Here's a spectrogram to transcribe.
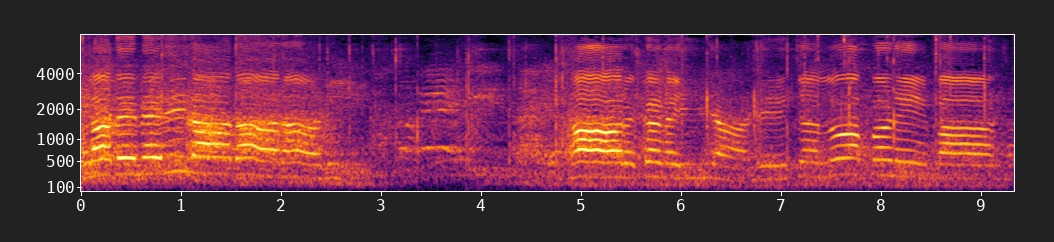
ਬੁਲਾ ਦੇ ਮੇਰੀ ਰਾਧਾ ਰਾਣੀ। ਹਾਰ ਕਨਈਆ ਲੈ ਚਲੋ ਆਪਣੇ ਪਾਸ।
